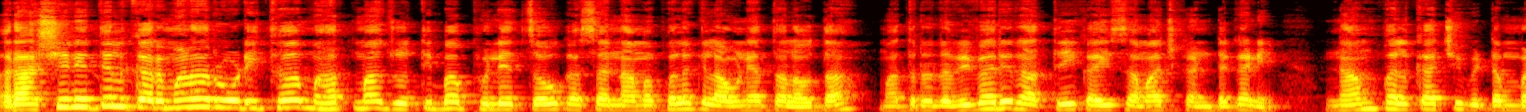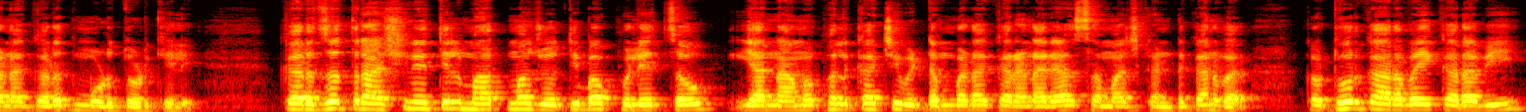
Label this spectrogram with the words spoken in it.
राशीन येथील करमाळा रोड इथं महात्मा ज्योतिबा फुले चौक असा नामफलक लावण्यात आला होता. मात्र रविवारी रात्री काही समाजकंटकांनी नामफलकाची विटंबना करत मोडतोड केली. कर्जत राशीन येथील महात्मा ज्योतिबा फुले चौक या नामफलकाची विटंबना करणाऱ्या समाजकंटकांवर कठोर कारवाई करावी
